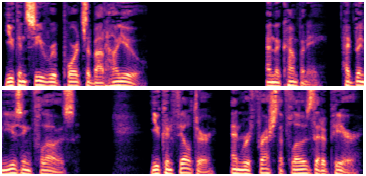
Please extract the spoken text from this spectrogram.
you can see reports about how you and the company have been using flows. You can filter and refresh the flows that appear.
